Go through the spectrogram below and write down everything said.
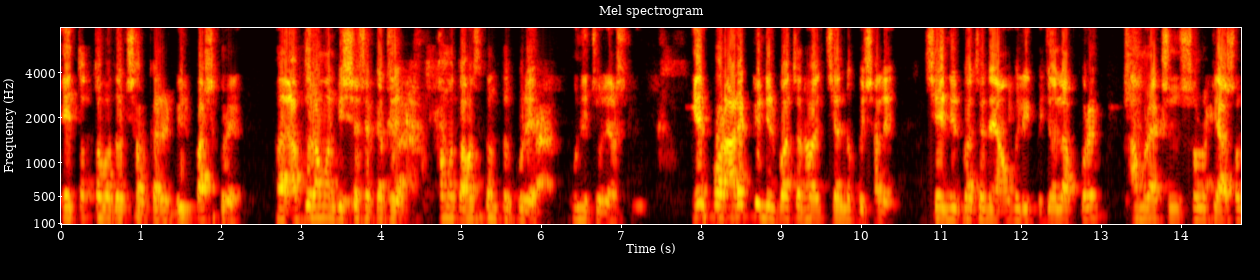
এই তত্ত্বাবধায়ক সরকারের বিল পাশ করে আব্দুর রহমান বিশ্বাসের কাছে ক্ষমতা হস্তান্তর করে উনি চলে আসলেন। এরপর আরেকটি নির্বাচন হয় ছিয়ানব্বই সালে। সেই নির্বাচনে আওয়ামী লীগ বিজয় লাভ করেন। আমরা একশো ষোলোটি আসন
